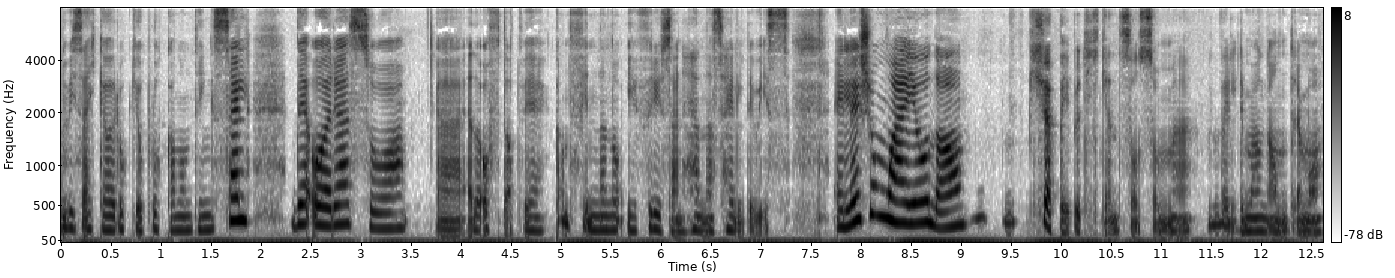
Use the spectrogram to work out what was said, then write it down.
hvis jeg ikke har rukket å plukke noen ting selv det året, så eh, er det ofte at vi kan finne noe i fryseren hennes, heldigvis. Eller så må jeg jo da kjøpe i butikken, sånn som eh, veldig mange andre må.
